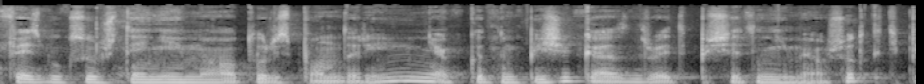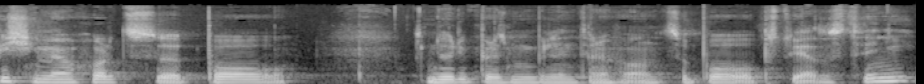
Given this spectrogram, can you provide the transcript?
Фейсбук съобщения има аутореспондери. Някой като напише, казва, здравейте, пишете ни имейл. Защото като ти пише имейл, хората са по дори през мобилен телефон са по-обстоятелствени,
